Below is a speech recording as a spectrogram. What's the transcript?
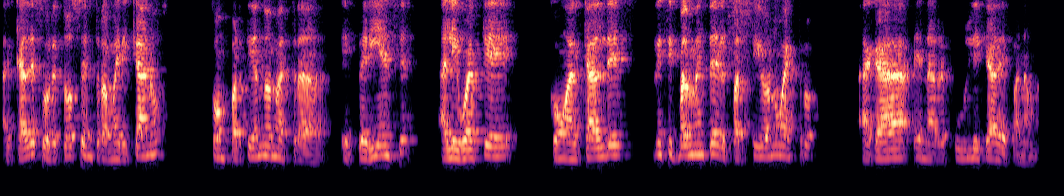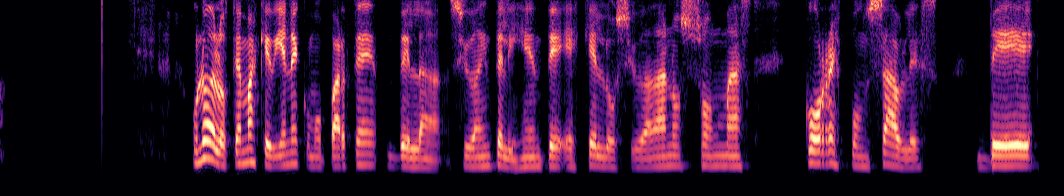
alcaldes, sobre todo centroamericanos, compartiendo nuestra experiencia, al igual que con alcaldes principalmente del partido nuestro acá en la República de Panamá. Uno de los temas que viene como parte de la ciudad inteligente es que los ciudadanos son más corresponsables de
